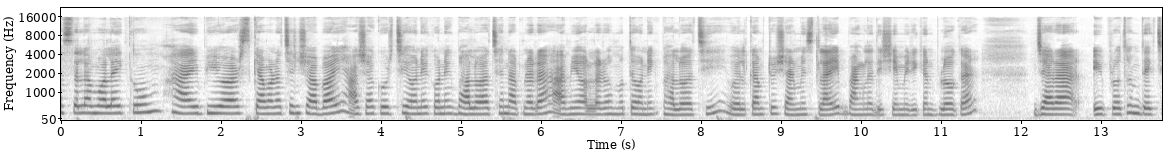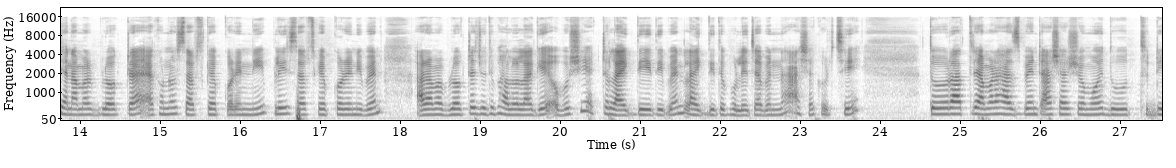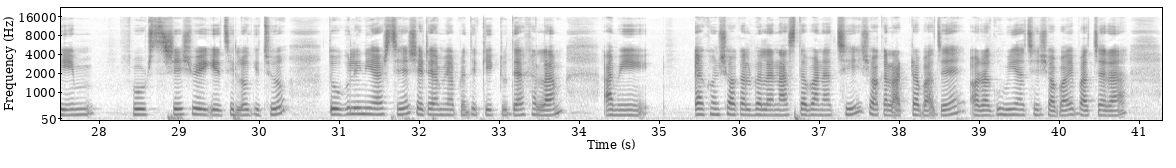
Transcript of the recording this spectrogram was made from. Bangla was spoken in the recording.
আসসালামু আলাইকুম। হাই ভিউয়ার্স, কেমন আছেন সবাই? আশা করছি অনেক অনেক ভালো আছেন আপনারা। আমি আল্লাহ রহমতে অনেক ভালো আছি। Welcome to Sharmi's live Bangladeshi American blogger. যারা এই প্রথম দেখছেন আমার ব্লগটা, এখনও সাবস্ক্রাইব করেননি, প্লিজ সাবস্ক্রাইব করে নেবেন। আর আমার ব্লগটা যদি ভালো লাগে, অবশ্যই একটা লাইক দিয়ে দিবেন। লাইক দিতে ভুলে যাবেন না, আশা করছি। তো রাত্রে আমার হাজব্যান্ড আসার সময় দুধ, ডিম ফ্রুটস শেষ হয়ে গিয়েছিল কিছু, তো ওগুলি নিয়ে আসছে, সেটা আমি আপনাদেরকে একটু দেখালাম। আমি এখন সকালবেলা নাস্তা বানাচ্ছি, সকাল আটটা বাজে, ওরা ঘুমিয়ে আছে সবাই, বাচ্চারা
